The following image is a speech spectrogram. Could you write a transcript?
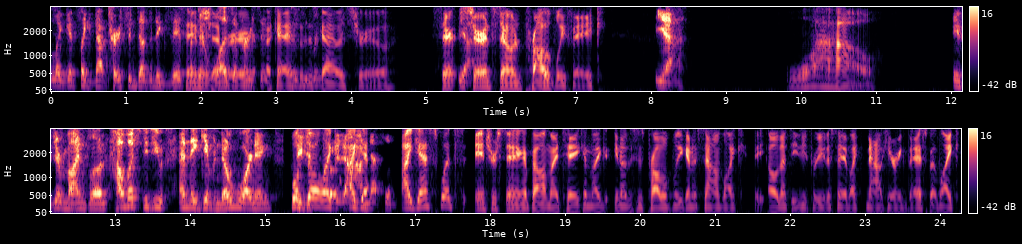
Like it's like that person doesn't exist, Sam but there was a person. Okay, so this supposedly. guy was true. Yeah. Sharon Stone probably fake. Yeah. Wow. Is your mind blown? How much did you? And they give no warning. Well, they so like I get, I guess what's interesting about my take, and like you know, this is probably gonna sound like, oh, that's easy for you to say, like now hearing this, but like,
